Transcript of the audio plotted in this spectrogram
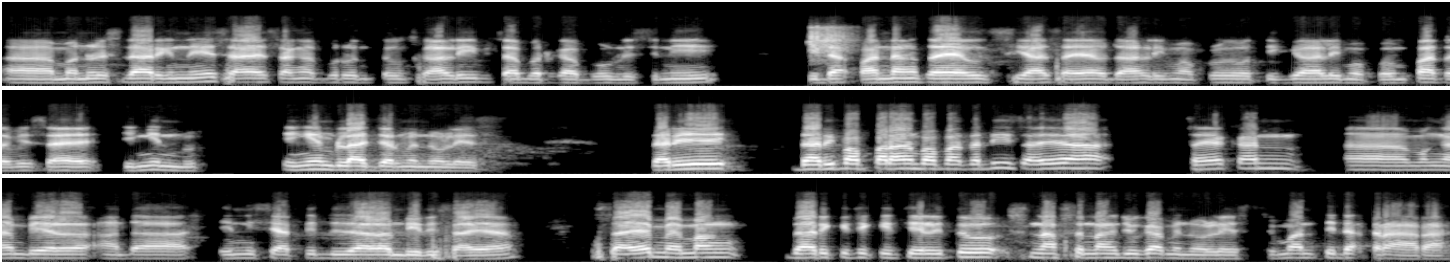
uh, menulis daring ini, saya sangat beruntung sekali bisa bergabung di sini. Tidak pandang saya usia saya udah 53, 54, tapi saya ingin ingin belajar menulis. Dari dari paparan Bapak tadi saya saya kan uh, mengambil ada inisiatif di dalam diri saya. Saya memang dari kecil-kecil itu senang-senang juga menulis, cuman tidak terarah.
